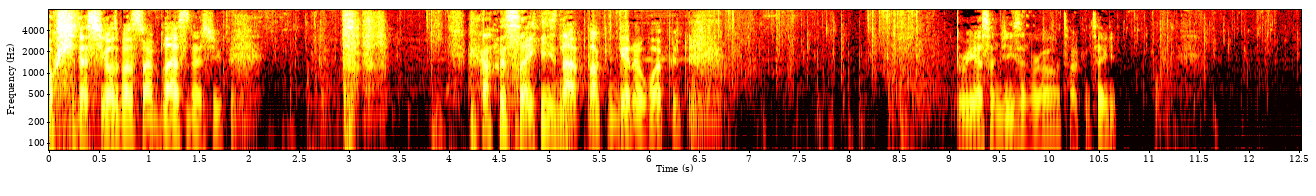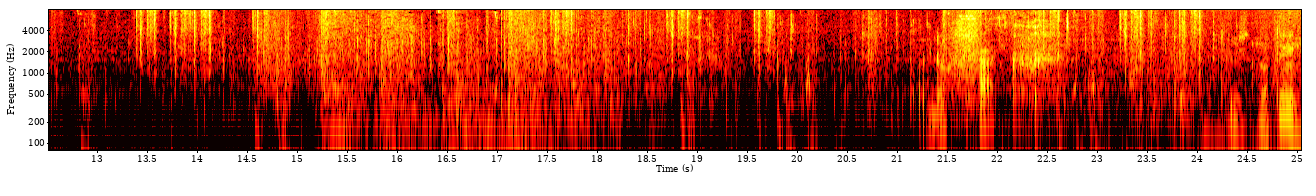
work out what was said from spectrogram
Oh shit! That's you. I was about to start blasting at you. I was like, he's not fucking getting a weapon. Three SMGs in a row. So I can take it. What the fuck? There's nothing.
